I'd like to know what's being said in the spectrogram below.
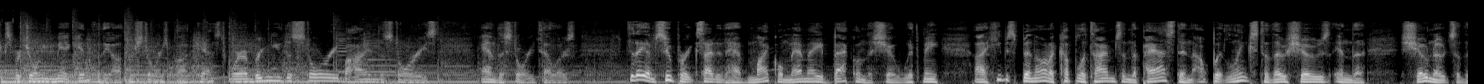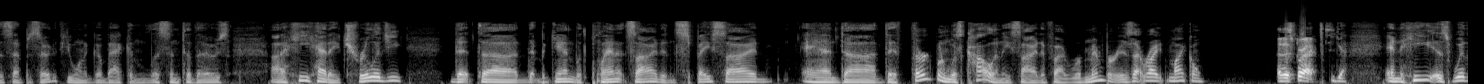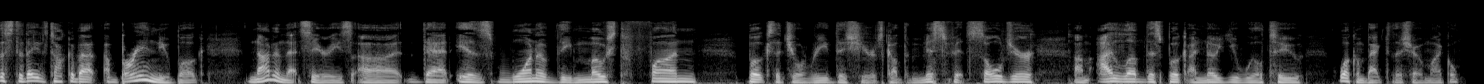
Thanks for joining me again for the Author Stories Podcast, where I bring you the story behind the stories and the storytellers. Today, I'm super excited to have Michael Mammay back on the show with me. Uh, he's been on a couple of times in the past, and I'll put links to those shows in the show notes of this episode if you want to go back and listen to those. Uh, he had a trilogy that uh, that began with Planet Side and Space Side, and uh, the third one was Colony Side, if I remember. Is that right, Michael? That is correct. Yeah, and he is with us today to talk about a brand new book, not in that series, uh, that is one of the most fun books that you'll read this year. It's called The Misfit Soldier. Um, I love this book. I know you will too. Welcome back to the show, Michael.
